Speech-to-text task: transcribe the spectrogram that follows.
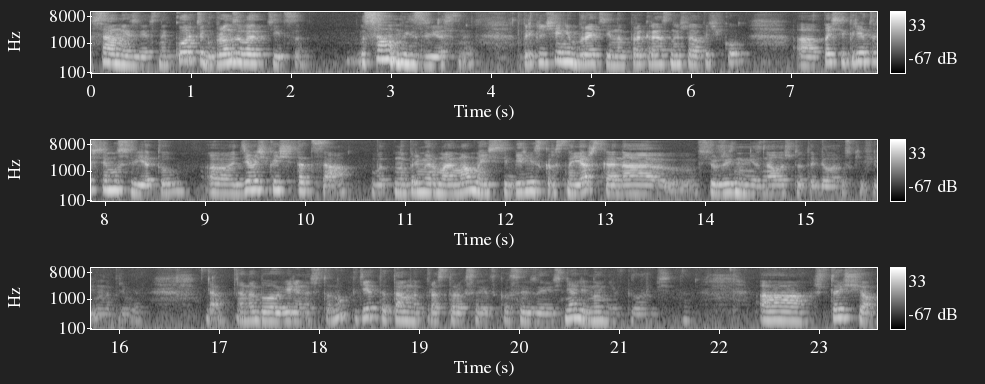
Самый известный. Кортик «Бронзовая птица». Самый известный. Приключения Буратино про красную шапочку. А, По секрету всему свету. А, Девочка ищет отца. Вот, например, моя мама из Сибири, из Красноярска, она всю жизнь не знала, что это белорусский фильм, например. Да, она была уверена, что ну где-то там на просторах Советского Союза ее сняли, но не в Беларуси. да. А, что еще?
